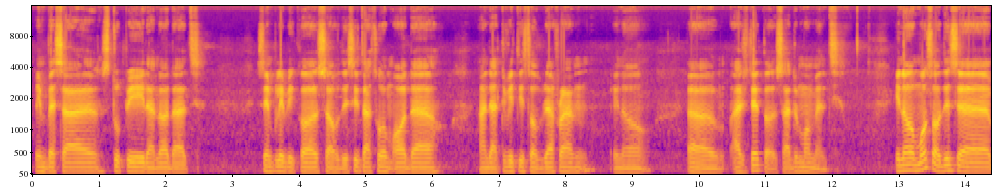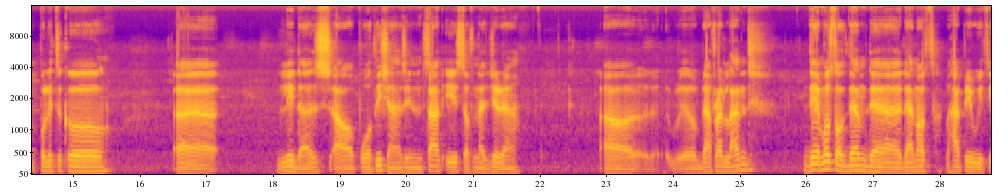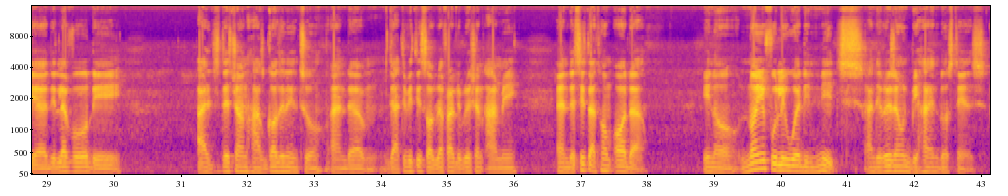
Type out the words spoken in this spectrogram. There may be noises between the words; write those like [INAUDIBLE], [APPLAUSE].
imbecile, stupid, and all that, simply because of the sit at home order and the activities of Biafran you know, uh, agitators at the moment. You know, most of these uh, political uh, leaders or politicians in southeast of Nigeria, uh, land, they most of them they they are not happy with uh, the level the agitation has gotten into and um, the activities of Biafra Liberation Army and the sit-at-home order you know, knowing fully well the needs and the reason behind those things.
